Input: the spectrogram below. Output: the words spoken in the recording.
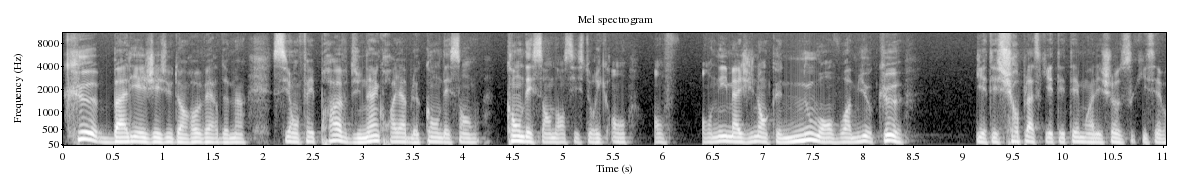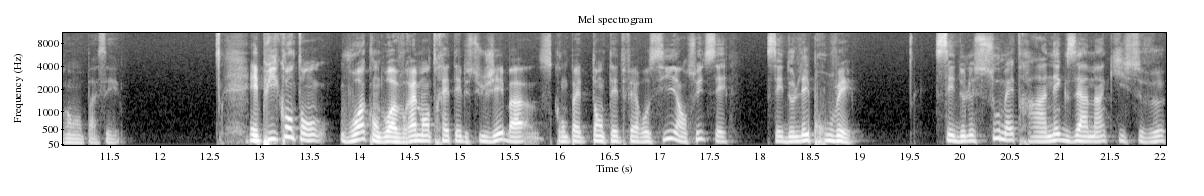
que balayer Jésus d'un revers de main si on fait preuve d'une incroyable condescendance historique en, en, imaginant que nous, on voit mieux qu'eux qui étaient sur place, qui étaient témoins des choses qui s'est vraiment passé. Et puis quand on voit qu'on doit vraiment traiter le sujet, bah, ce qu'on peut être tenté de faire aussi ensuite, c'est de l'éprouver. C'est de le soumettre à un examen qui se veut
